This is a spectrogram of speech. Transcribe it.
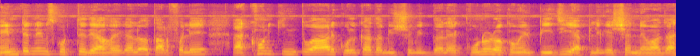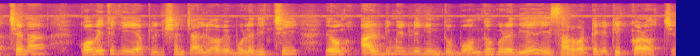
মেনটেনেন্স করতে দেওয়া হয়ে গেল। তার ফলে এখন কিন্তু আর কলকাতা বিশ্ববিদ্যালয়ে কোনো রকমের পিজি অ্যাপ্লিকেশন নেওয়া যাচ্ছে না। কবে থেকে এই অ্যাপ্লিকেশন চালু হবে বলে দিচ্ছি এবং আলটিমেটলি কিন্তু বন্ধ করে দিয়ে এই সার্ভারটাকে ঠিক করা হচ্ছে।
